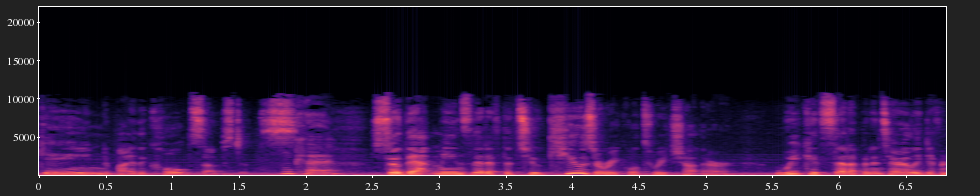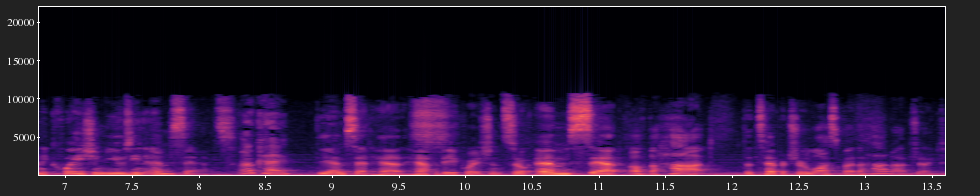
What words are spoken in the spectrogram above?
gained by the cold substance. Okay. So that means that if the two Q's are equal to each other, we could set up an entirely different equation using MSAT. Okay. The MSAT had half of the equation. So MSAT of the hot, the temperature lost by the hot object,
